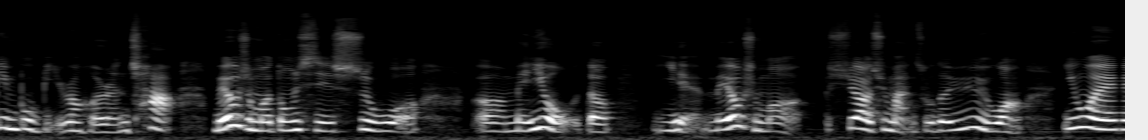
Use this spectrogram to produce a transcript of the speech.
并不比任何人差，没有什么东西是我呃没有的。也没有什么需要去满足的欲望，因为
